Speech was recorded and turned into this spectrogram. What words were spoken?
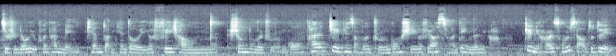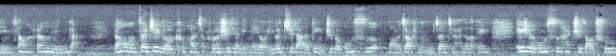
就是刘宇昆他每一篇短片都有一个非常生动的主人公。他这篇小说的主人公是一个非常喜欢电影的女孩。这女孩从小就对影像非常的敏感，然后在这个科幻小说的世界里面，有一个巨大的电影制作公司，忘了叫什么，我们钻记牌叫做 A。A 这个公司它制造出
